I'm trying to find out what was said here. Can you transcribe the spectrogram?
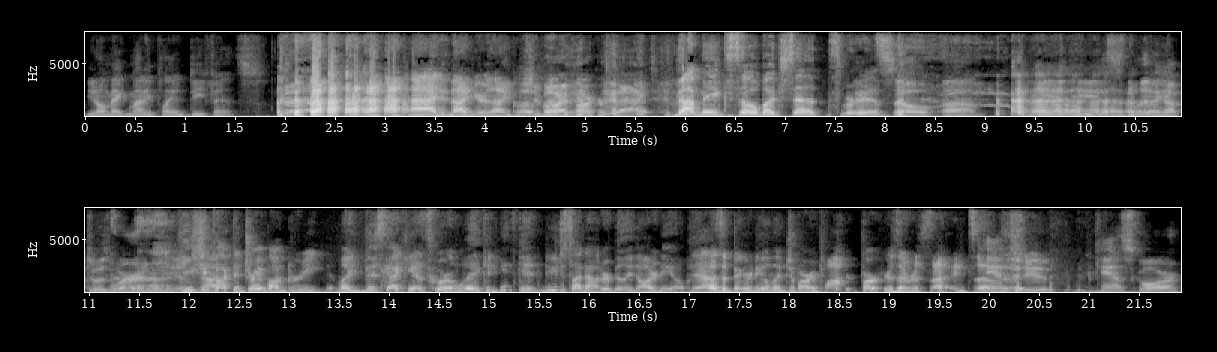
"You don't make money playing defense." I did not hear that quote. but Jabari Parker fact. That makes so much sense for him. So um, he, he is living up to his word. is He should not- talk to Draymond Green. Like this guy can't score a lick, and he's getting he just signed a hundred million dollar deal. Yeah. That's a bigger deal than Jabari Parker's ever signed. So can't shoot, can't score,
